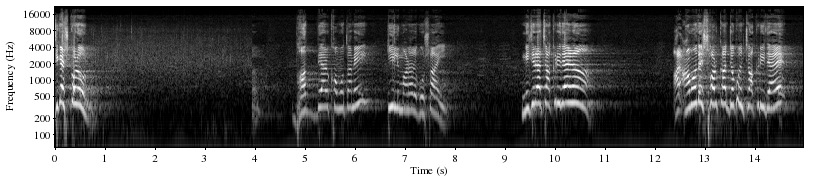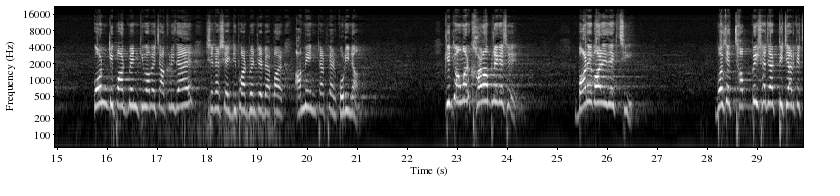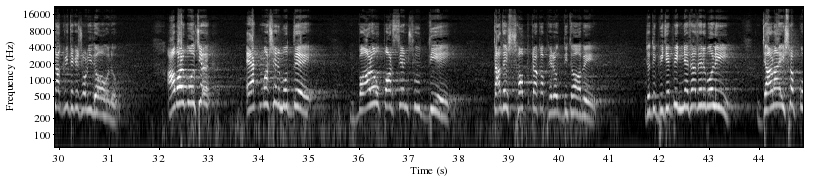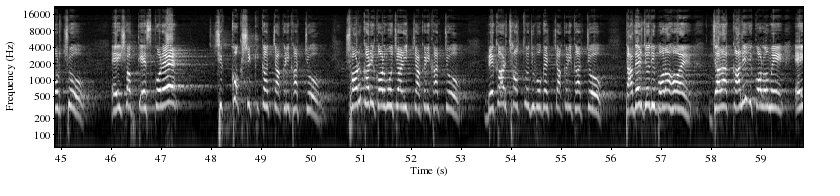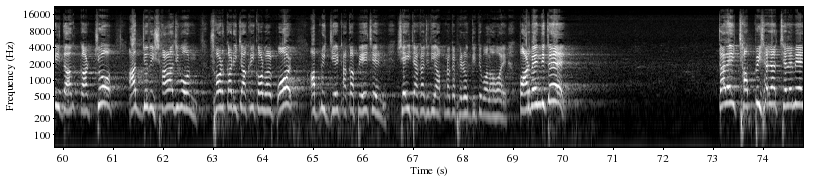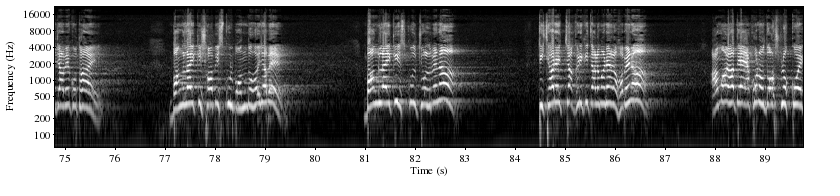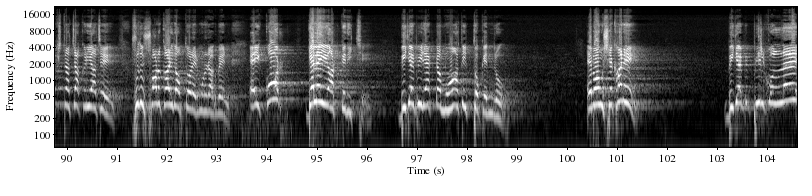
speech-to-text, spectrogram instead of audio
জিজ্ঞেস করুন। ভাত দেওয়ার ক্ষমতা নেই কিল মারার গোসাই। নিজেরা চাকরি দেয় না। আর আমাদের সরকার যখন চাকরি দেয়, কোন ডিপার্টমেন্ট কীভাবে চাকরি দেয়, সেটা সেই ডিপার্টমেন্টের ব্যাপার। আমি ইন্টারফেয়ার করি না। কিন্তু আমার খারাপ লেগেছে। বারে বারে দেখছি বলছে, ছাব্বিশ হাজার টিচারকে চাকরি থেকে সরিয়ে দেওয়া হলো। আবার বলছে, এক মাসের মধ্যে বারো পার্সেন্ট সুদ দিয়ে তাদের সব টাকা ফেরত দিতে হবে। যদি বিজেপির নেতাদের বলি, যারা এইসব করছ, এইসব কেস করে শিক্ষক শিক্ষিকার চাকরি খাচ্ছ, সরকারি কর্মচারীর চাকরি খাচ্ছ, বেকার ছাত্র যুবকের চাকরি খাচ্ছ, তাদের যদি বলা হয় যারা কালির কলমে এই দাগ কাটছ, আজ যদি সারা জীবন সরকারি চাকরি করবার পর আপনি যে টাকা পেয়েছেন, সেই টাকা যদি আপনাকে ফেরত দিতে বলা হয়, পারবেন দিতে? তাহলে এই ছাব্বিশ হাজার ছেলে মেয়ে যাবে কোথায়? বাংলায় কি সব স্কুল বন্ধ হয়ে যাবে? বাংলায় কি স্কুল চলবে না? টিচারের চাকরি কি তার মানে আর হবে না? আমার হাতে এখনও দশ লক্ষ এক্সট্রা চাকরি আছে। শুধু সরকারি দপ্তরের মনে রাখবেন। এই কোর্ট গেলেই আটকে দিচ্ছে। বিজেপির একটা মহাতীর্থ কেন্দ্র। এবং সেখানে বিজেপি পিল করলেই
